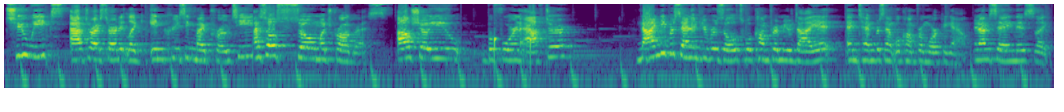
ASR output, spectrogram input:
two weeks after I started like increasing my protein, I saw so much progress. I'll show you before and after, 90% of your results will come from your diet and 10% will come from working out. And I'm saying this like,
